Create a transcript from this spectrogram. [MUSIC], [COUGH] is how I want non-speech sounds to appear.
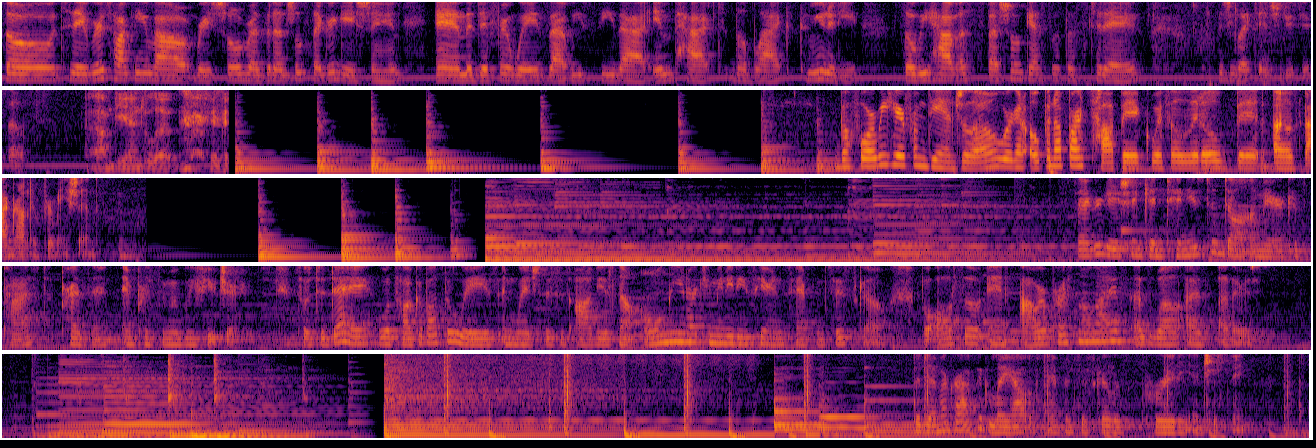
So, today we're talking about racial residential segregation and the different ways that we see that impact the black community. So, we have a special guest with us today. Would you like to introduce yourself? I'm D'Angelo. [LAUGHS] Before we hear from D'Angelo, we're going to open up our topic with a little bit of background information. Segregation continues to daunt America's past, present, and presumably future. So, today we'll talk about the ways in which this is obvious not only in our communities here in San Francisco, but also in our personal lives as well as others. The demographic layout of San Francisco is pretty interesting.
